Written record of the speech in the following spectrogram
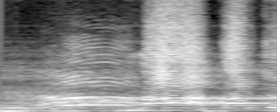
না, তার জন্য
